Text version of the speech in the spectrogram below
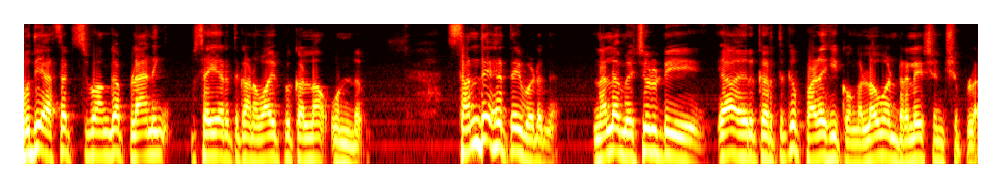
புதிய அசட்ஸ் வாங்க பிளானிங் செய்கிறதுக்கான வாய்ப்புகள்லாம் உண்டு. சந்தேகத்தை விடுங்க. நல்ல மெச்சூரிட்டியாக இருக்கிறதுக்கு பழகிக்கோங்க லவ் அண்ட் ரிலேஷன்ஷிப்பில்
